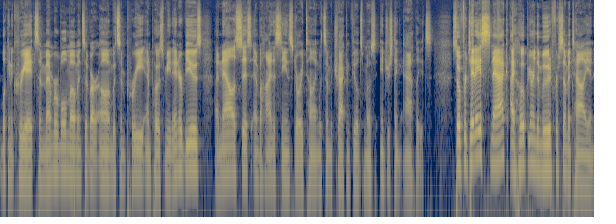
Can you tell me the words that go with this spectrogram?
looking to create some memorable moments of our own with some pre and post meet interviews, analysis, and behind the scenes storytelling with some of track and field's most interesting athletes. So, for today's snack, I hope you're in the mood for some Italian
